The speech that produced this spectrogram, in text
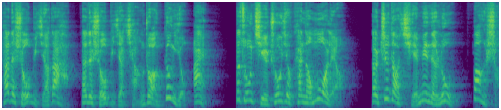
他的手比较大，他的手比较强壮，更有爱。他从起初就看到末了，他知道前面的路，放手，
